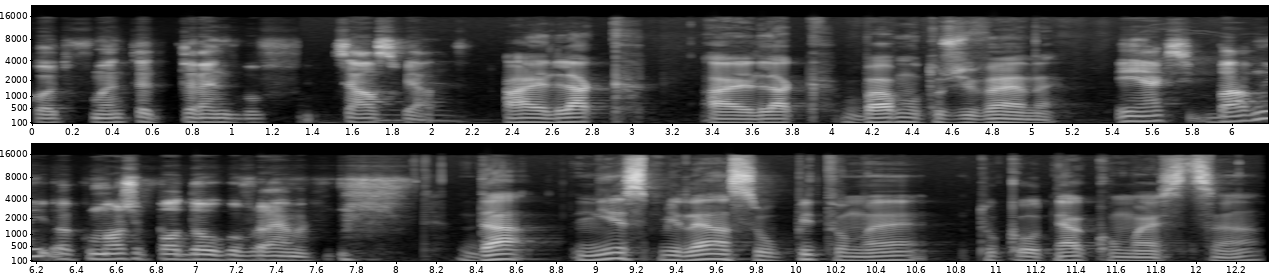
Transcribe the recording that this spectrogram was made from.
който в момента е тренд в цял свят. Айляк, айляк, бавното живеене. И някакси бавно, ако може по-дълго време. Да, ние с Милена се опитваме тук от няколко месеца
